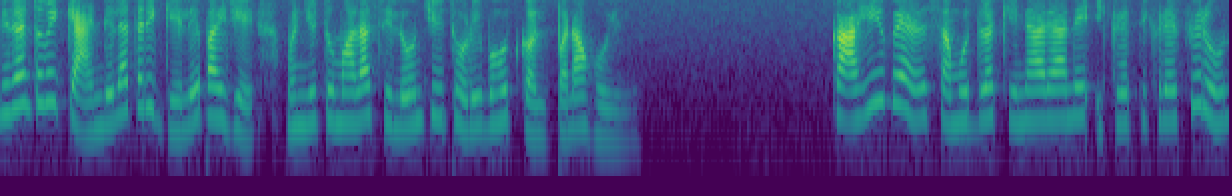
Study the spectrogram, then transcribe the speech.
निदान तुम्ही कॅन्डीला तरी गेले पाहिजे म्हणजे तुम्हाला सिलोनची थोडी बहुत कल्पना होईल. काही वेळ समुद्र किनाऱ्याने इकडे तिकडे फिरून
